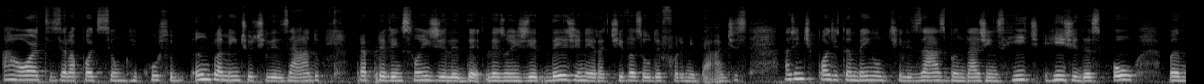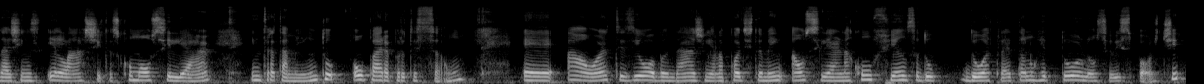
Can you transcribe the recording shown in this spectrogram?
A órtese ela pode ser um recurso amplamente utilizado para prevenções de lesões degenerativas ou deformidades. A gente pode também utilizar as bandagens rígidas ou bandagens elásticas como auxiliar em tratamento ou para proteção. É, a órtese ou a bandagem ela pode também auxiliar na confiança do, do atleta no retorno ao seu esporte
